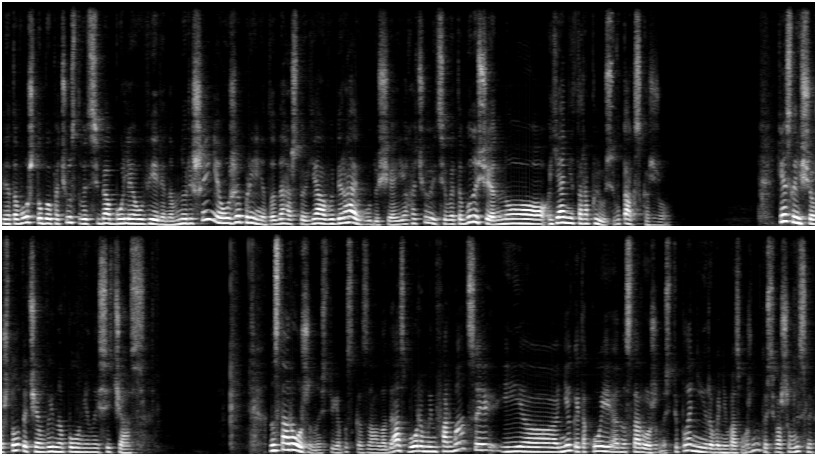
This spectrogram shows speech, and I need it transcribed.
для того, чтобы почувствовать себя более уверенным. Но решение уже принято, да, что я выбираю будущее, я хочу идти в это будущее, но я не тороплюсь, вот так скажу. Если еще что-то, чем вы наполнены сейчас. настороженностью, я бы сказала, да, сбором информации и э, некой такой настороженностью, планированием, возможно, то есть ваши мысли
